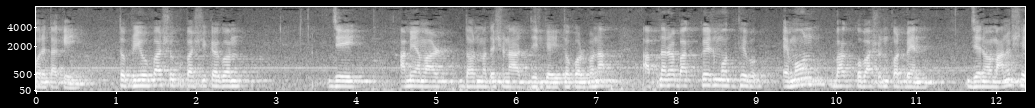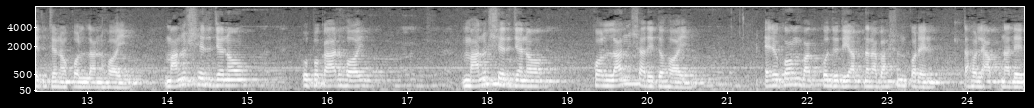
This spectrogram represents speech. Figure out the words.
করে থাকে। তো প্রিয় উপাসক, উপাসিকাগণ, যে আমি আমার ধর্মদেশনা আর দীর্ঘায়িত করব না, আপনারা বাক্যের মধ্যে এমন বাক্য ভাষণ করবেন, যেন মানুষের যেন কল্যাণ হয়, মানুষের যেন উপকার হয়, মানুষের যেন কল্যাণ সাধিত হয়। এরকম বাক্য যদি আপনারা ভাষণ করেন, তাহলে আপনাদের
